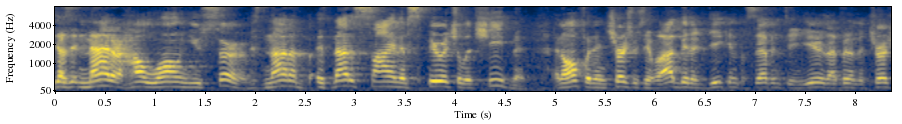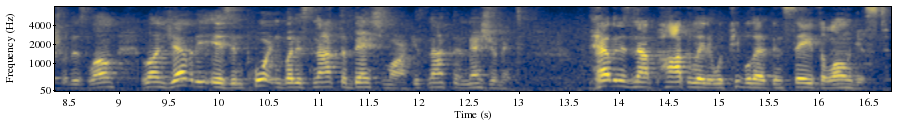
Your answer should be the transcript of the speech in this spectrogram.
Doesn't matter how long you serve. It's not a, it's not a sign of spiritual achievement. And often in church we say, well, I've been a deacon for 17 years. I've been in the church for this long. Longevity is important, but it's not the benchmark. It's not the measurement. Heaven is not populated with people that have been saved the longest.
